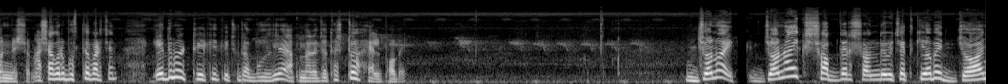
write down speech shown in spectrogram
অন্বেষণ। আশা করি বুঝতে পারছেন। এই দুটো ট্রিকই কিছুটা বুঝলে আপনারা যথেষ্ট হেল্প হবে। জনৈক জনৈক শব্দের সন্ধি বিচ্ছেদ কী হবে? জন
